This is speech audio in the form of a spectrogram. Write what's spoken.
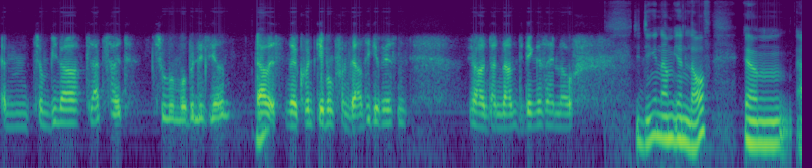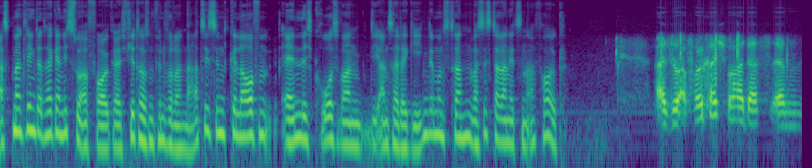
ähm, zum Wiener Platz halt zu mobilisieren. Da mhm. ist eine Kundgebung von Verdi gewesen. Ja, und dann nahmen die Dinge seinen Lauf. Die Dinge nahmen ihren Lauf. Ähm, erstmal klingt der Tag ja nicht so erfolgreich. 4500 Nazis sind gelaufen. Ähnlich groß waren die Anzahl der Gegendemonstranten. Was ist daran jetzt ein Erfolg? Also erfolgreich war, dass ähm,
